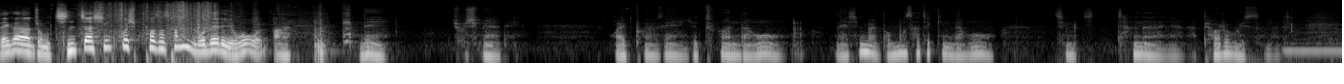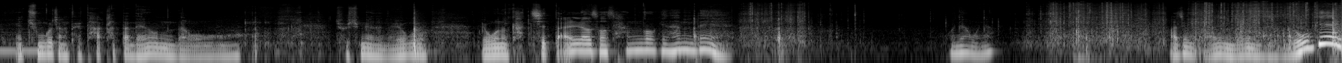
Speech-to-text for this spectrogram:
내가 좀 진짜 신고 싶어서 산 모델이 요거 아 근데 조심해야 돼 와이프가 요새 유튜브 한다고 내 신발 너무 사재 낀다고 지금 지- 장난 아니야. 나 벼르고 있어 나 지금. 중고장터에 다 갖다 내놓는다고. 조심해야 된다. 요거 요거는 같이 딸려서 산 거긴 한데. 뭐냐 뭐냐? 아직 아직 모르는데 요게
